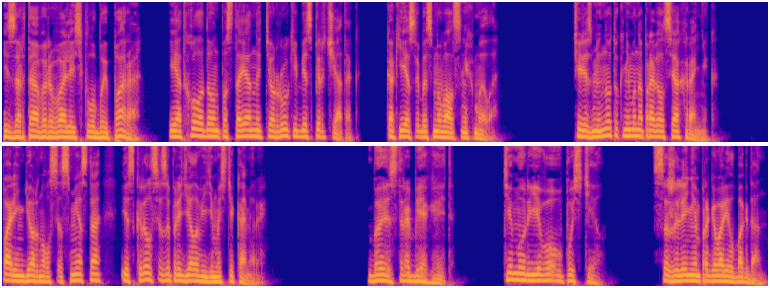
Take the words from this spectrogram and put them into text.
Изо рта вырывались клубы пара, и от холода он постоянно тер руки без перчаток, как если бы смывал с них мыло. Через минуту к нему направился охранник. Парень дернулся с места и скрылся за пределы видимости камеры. «Быстро бегает. Тимур его упустил», — с сожалением проговорил Богдан.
